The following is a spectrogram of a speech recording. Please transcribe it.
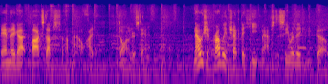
And they got boxed up somehow. I don't understand. Now we should probably check the heat maps to see where they can go.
